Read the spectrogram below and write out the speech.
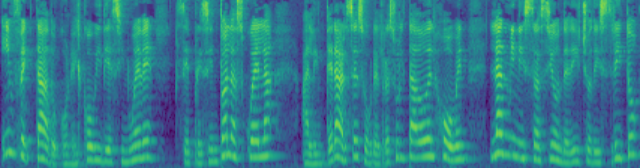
infectado con el COVID-19, se presentó a la escuela. Al enterarse sobre el resultado del joven, la administración de dicho distrito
